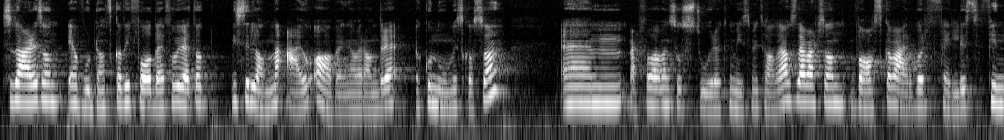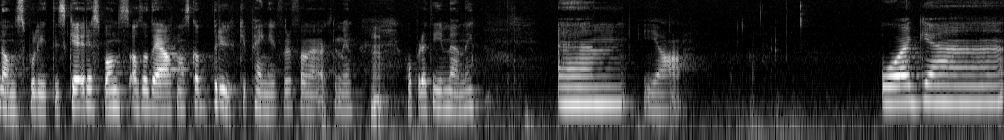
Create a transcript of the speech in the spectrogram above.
Så da er det sånn, ja, hvordan skal de få det? For vi vet at disse landene er jo avhengig av hverandre økonomisk også. Um, I hvert fall av en så stor økonomi som Italia. Så det har vært sånn, Hva skal være vår felles finanspolitiske respons? Altså det at man skal bruke penger for å få i gang økonomien. Mm. Håper dette gir mening. Um, ja. Og um,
